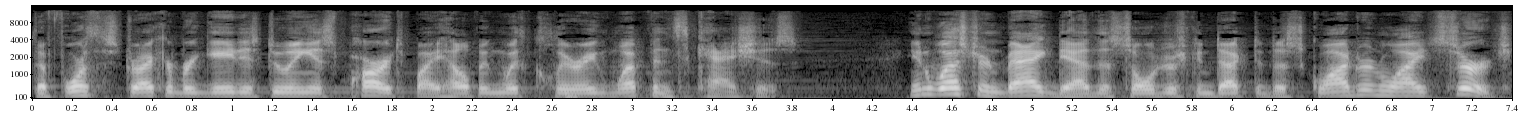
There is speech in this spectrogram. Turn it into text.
The 4th Stryker Brigade is doing its part by helping with clearing weapons caches. In western Baghdad, the soldiers conducted a squadron wide search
